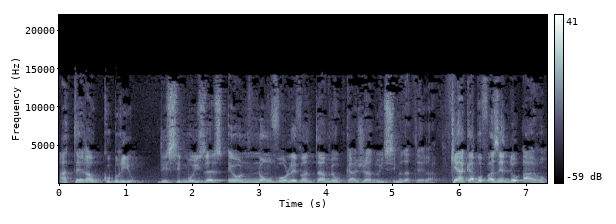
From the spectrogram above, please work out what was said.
a terra o cobriu. Disse Moisés: Eu não vou levantar meu cajado em cima da terra. Quem acabou fazendo? Aaron.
